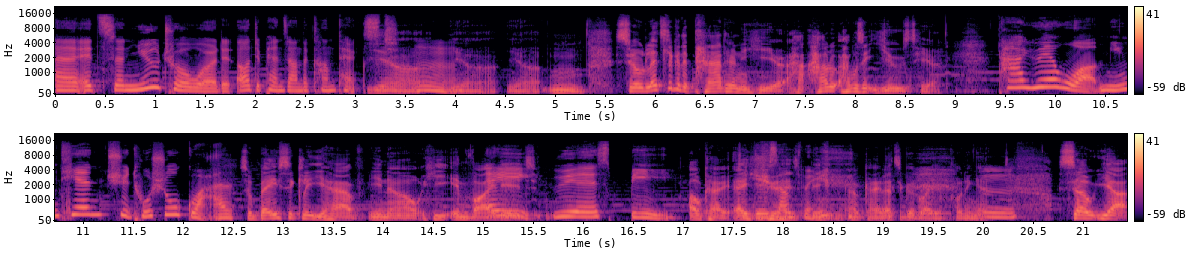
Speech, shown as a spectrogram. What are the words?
uh, it's a neutral word. It all depends on the context. Yeah, yeah, yeah. Mm. So let's look at the pattern here. How, how, do, how was it used here? 他约我明天去图书馆。 So basically, you have, you know, he A invited. 约 B. Okay, a do USB. something. Okay, that's a good way of putting it. So yeah,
